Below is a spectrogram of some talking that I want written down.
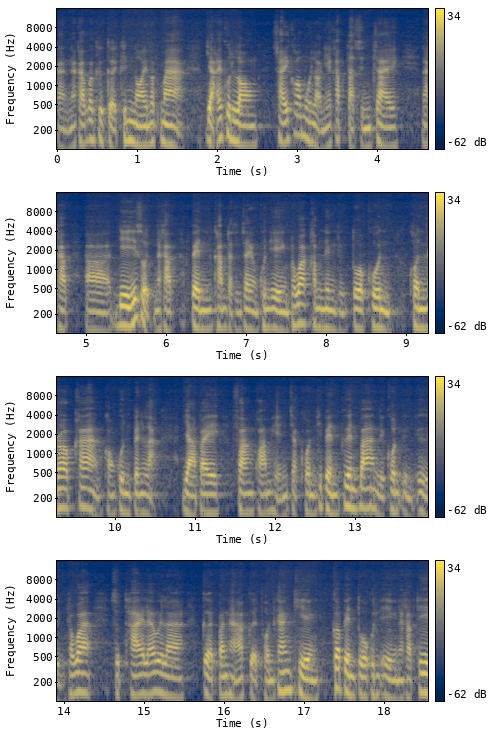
กันนะครับก็คือเกิดขึ้นน้อยมากๆ อยากให้คุณลองใช้ข้อมูลเหล่านี้ครับตัดสินใจนะครับดีที่สุดนะครับเป็นคำตัดสินใจของคุณเอง เพราะว่าคำนึงถึงตัวคุณ คนรอบข้างของคุณเป็นหลัก อย่าไปฟังความเห็นจากคนที่เป็นเพื่อนบ้านหรือคนอื่น ๆ เพราะว่าสุดท้ายแล้วเวลา เกิดปัญหาเกิดผลข้างเคียง ก็เป็นตัวคุณเองนะครับที่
